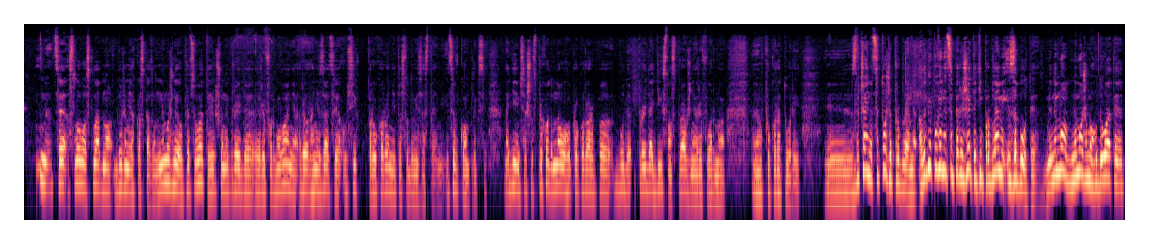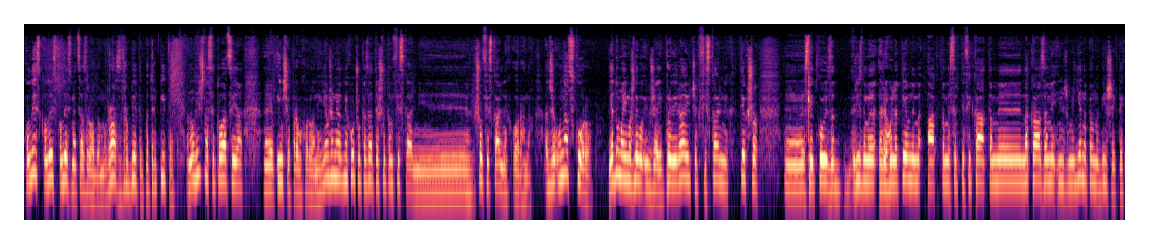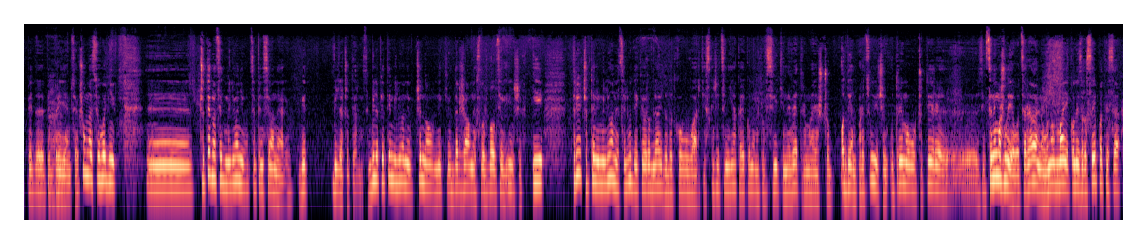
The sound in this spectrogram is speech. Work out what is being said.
Це слово складно, дуже м'яко сказано. Неможливо працювати, якщо не прийде реформування, реорганізація усіх правоохоронній та судовій системі. І це в комплексі. Надіємося, що з приходом нового прокурора буде пройде дійсно справжня реформа е, в прокуратурі. Е, Звичайно, це теж проблеми, але ми повинні це пережити, ті проблеми і забути. Ми не, мо- не можемо годувати колись, колись, колись ми це зробимо. Раз, зробити, потерпіти. Аналогічна ситуація е, в інших правоохоронних. Я вже не, не хочу казати, що там фіскальні, е, що в фіскальних органах. Адже у нас скоро, я думаю, можливо, і вже є провіряючих, фіскальних, тих, що слідкують за різними регулятивними актами, сертифікатами, наказами іншими, є, напевно, більше як тих е, підприємців. Якщо в нас сьогодні е, 14 мільйонів це пенсіонерів від біля 14, біля 5 мільйонів чиновників, державних службовців інших. І 3-4 мільйони це люди, які виробляють додаткову вартість. Скажіть, це ніяка економіка в світі не витримає, щоб один працюючий утримував 4. Це неможливо, це реально, воно має колись розсипатися.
